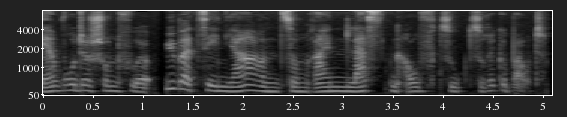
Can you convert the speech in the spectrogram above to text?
der wurde schon vor über zehn Jahren zum reinen Lastenaufzug zurückgebaut.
